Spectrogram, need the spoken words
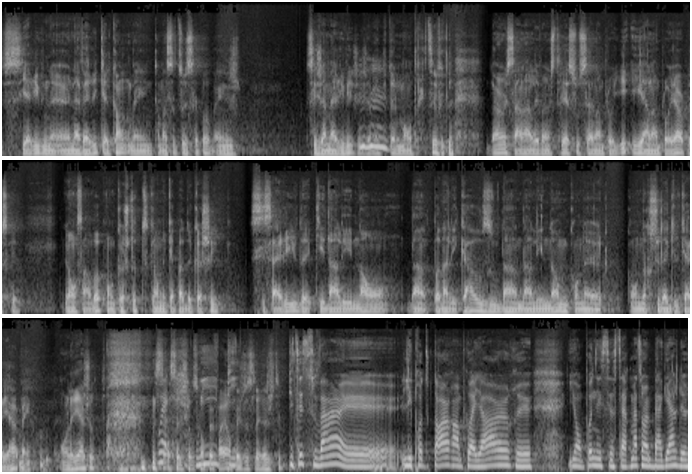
S'il arrive une, un avarie quelconque, ben comment ça tu le sais pas? Ben, c'est jamais arrivé, j'ai jamais mhm. pu te le montrer. D'un, ça enlève un stress aussi à l'employé et à l'employeur parce que là, on s'en va et on coche tout ce qu'on est capable de cocher. Si ça arrive qui est dans les noms, dans, pas dans les cases ou dans, dans les normes qu'on a qu'on a reçu de l'agri-carrière, ben, on le réajoute. c'est la seule chose qu'on peut faire, on peut juste le rajouter. Puis, tu sais, souvent, euh, les producteurs, employeurs, euh, ils n'ont pas nécessairement un bagage de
